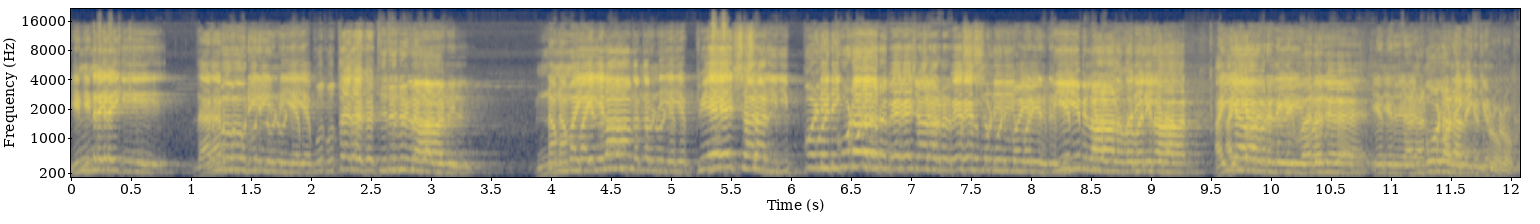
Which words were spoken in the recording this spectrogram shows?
இன்றைக்கு தர்மபுரியினுடைய புத்தக திருவிழாவில் நம்மை எல்லாம் தன்னுடைய பேச்சால் இப்படி கூட ஒரு பேச்சாளர் பேச முடியுமா என்று வருகிறார். ஐயா அவர்களை வருக என்று அன்போடு அழைக்கின்றோம்.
